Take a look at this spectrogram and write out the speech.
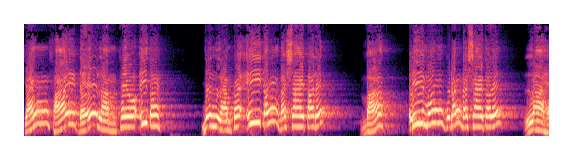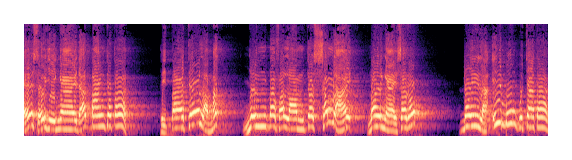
chẳng phải để làm theo ý ta, nhưng làm theo ý đấng đã sai ta đến. Và ý muốn của đấng đã sai ta đến là hệ sự gì ngài đã ban cho ta, thì ta chớ là mất nhưng ta phải làm cho sống lại nơi ngài sa rốt đây là ý muốn của cha ta.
